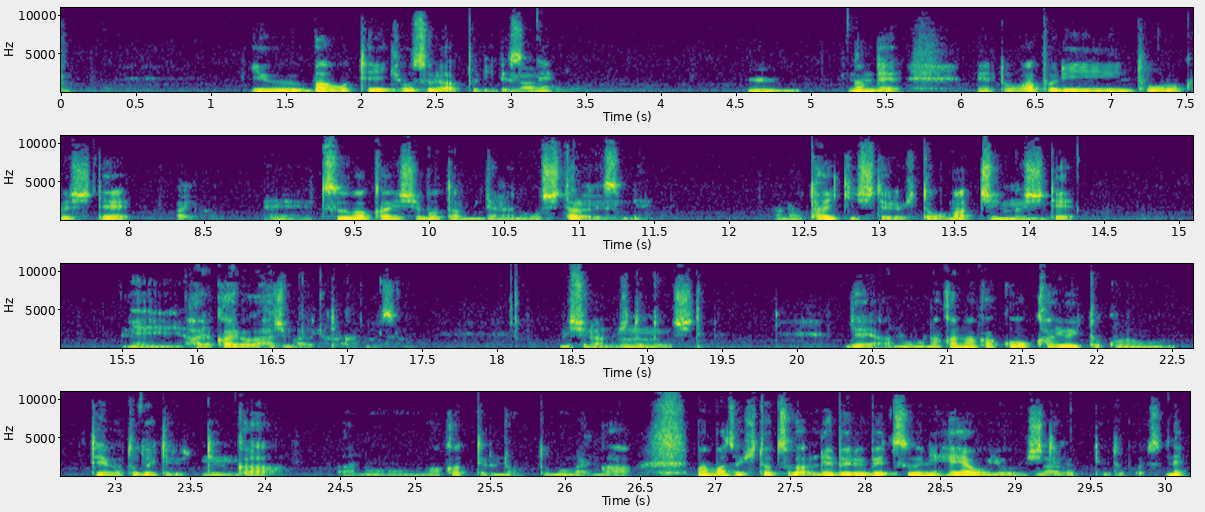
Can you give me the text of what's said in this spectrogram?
いう場を提供するアプリですね。うん、なんで、えっとアプリに登録して、はい。えー通話開始ボタンみたいなのを押したらですね、あの待機してる人をマッチングして、えーはや会話が始まるっていう感じですね。見知らぬ人同士で。であのなかなかこうかゆいところに手が届いてるっていうか、あの分かってるなと思うのが、まあ、まず一つはレベル別に部屋を用意してるっていうところですね。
